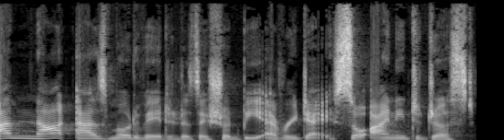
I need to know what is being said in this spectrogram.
I'm not as motivated as I should be every day. So I need to just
